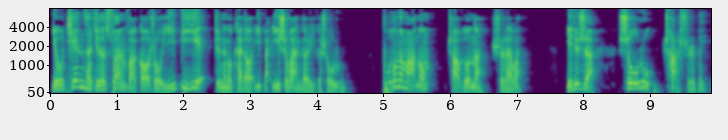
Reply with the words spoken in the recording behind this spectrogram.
有天才级的算法高手一毕业就能够开到一百一十万的一个收入，普通的码农差不多呢十来万，也就是收入差十倍。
